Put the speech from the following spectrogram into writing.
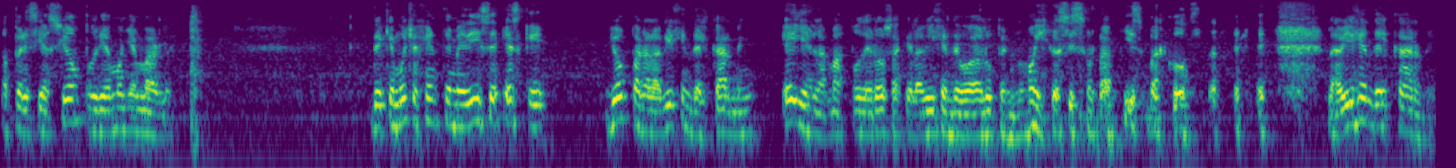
apreciación, podríamos llamarle, de que mucha gente me dice, es que yo para la Virgen del Carmen, ella es la más poderosa que la Virgen de Guadalupe. No, y así son la misma cosa. la Virgen del Carmen,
